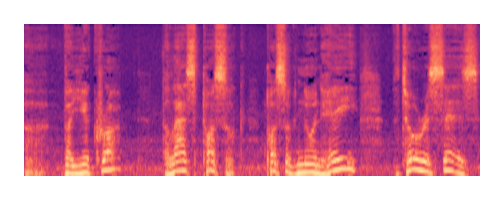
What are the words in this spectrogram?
uh, Vayikra, the last pasuk, pasuk Nun Hey, the Torah says,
